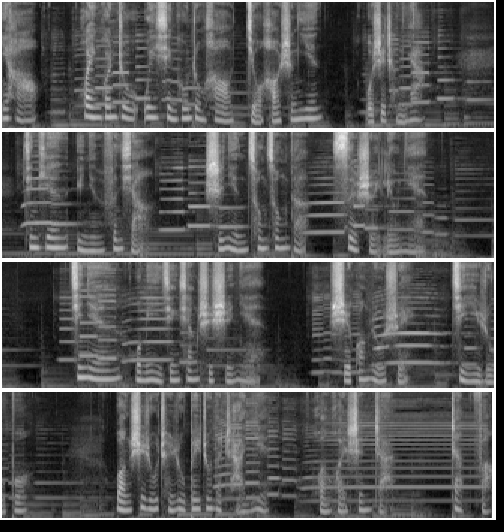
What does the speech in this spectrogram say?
你好，欢迎关注微信公众号“九号声音”，我是程亚。今天与您分享《十年匆匆的似水流年》。今年我们已经相识十年，时光如水，记忆如波，往事如沉入杯中的茶叶，缓缓伸展、绽放。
